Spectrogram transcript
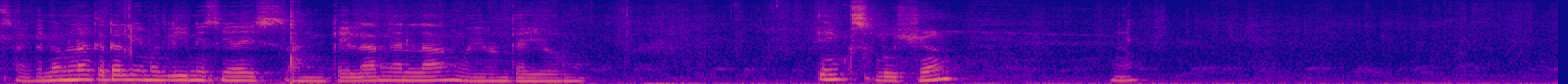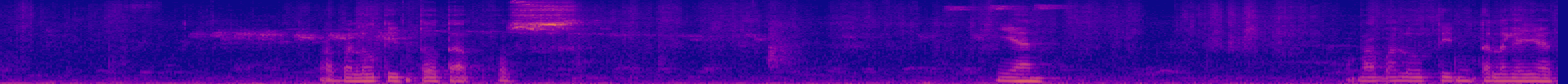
So, ganun lang kadali maglinis guys. Ang kailangan lang, mayroon kayong ink solution. No? Babalutin to tapos yan. Babalutin talaga yan.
